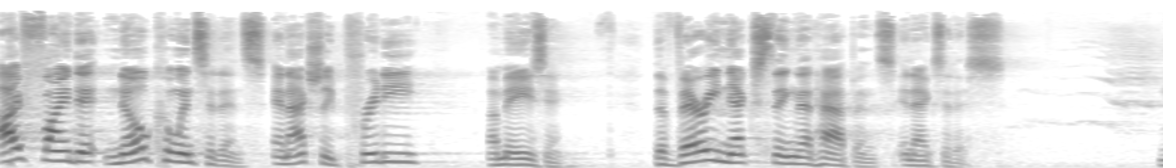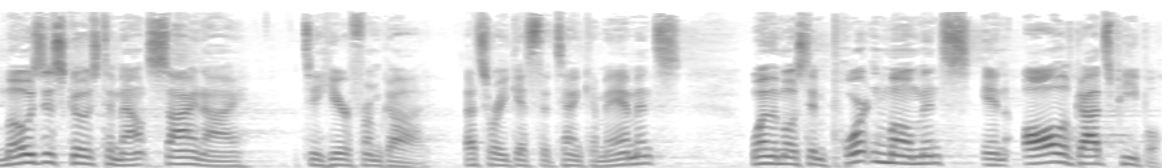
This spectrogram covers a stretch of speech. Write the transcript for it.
I find it no coincidence and actually pretty amazing. The very next thing that happens in Exodus, Moses goes to Mount Sinai to hear from God. That's where he gets the Ten Commandments. one of the most important moments in all of God's people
